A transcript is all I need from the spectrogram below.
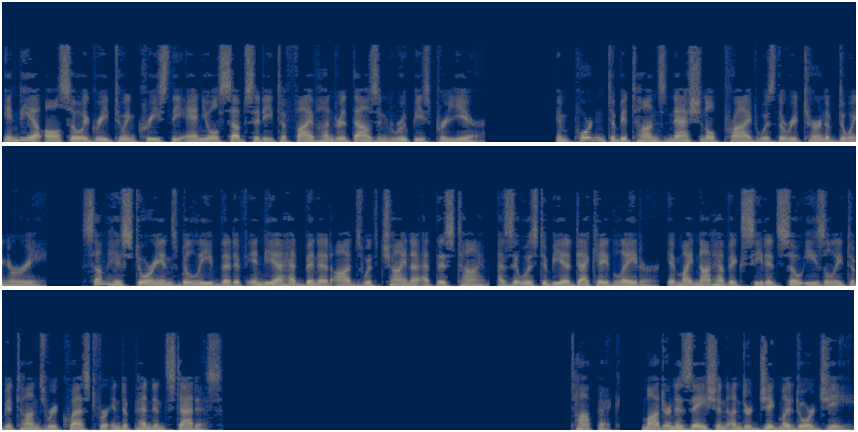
India also agreed to increase the annual subsidy to 500,000 rupees per year. Important to Bhutan's national pride was the return of Dewangari. Some historians believe that if India had been at odds with China at this time, as it was to be a decade later, it might not have acceded so easily to Bhutan's request for independent status. Modernization under Jigme Dorji,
